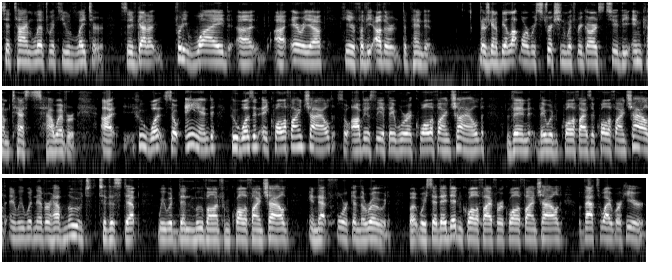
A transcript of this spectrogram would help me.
to time lived with you later. So you've got a pretty wide uh, uh, area here for the other dependent. There's going to be a lot more restriction with regards to the income tests. However, uh, who was so and who wasn't a qualifying child. So obviously, if they were a qualifying child, then they would qualify as a qualifying child, and we would never have moved to this step. We would then move on from qualifying child in that fork in the road. But we said they didn't qualify for a qualifying child. That's why we're here.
